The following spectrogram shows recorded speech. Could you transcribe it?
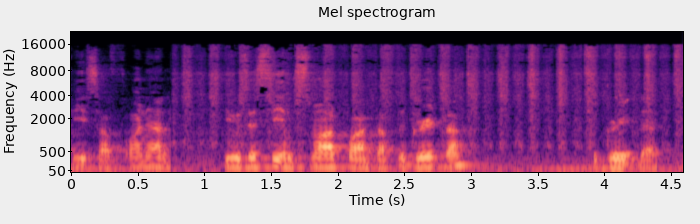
Piece of onion. Use the same small part of the grater to grate that.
